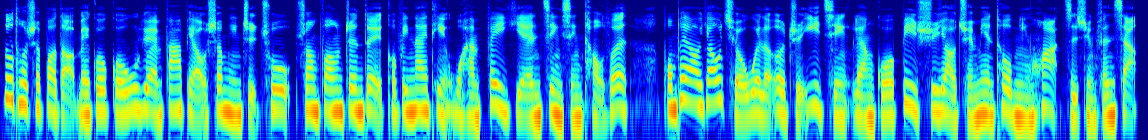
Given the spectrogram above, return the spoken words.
路透社报道，美国国务院发表声明指出，双方针对 COVID-19 武汉肺炎进行讨论。蓬佩奥要求，为了遏制疫情，两国必须要全面透明化资讯分享。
